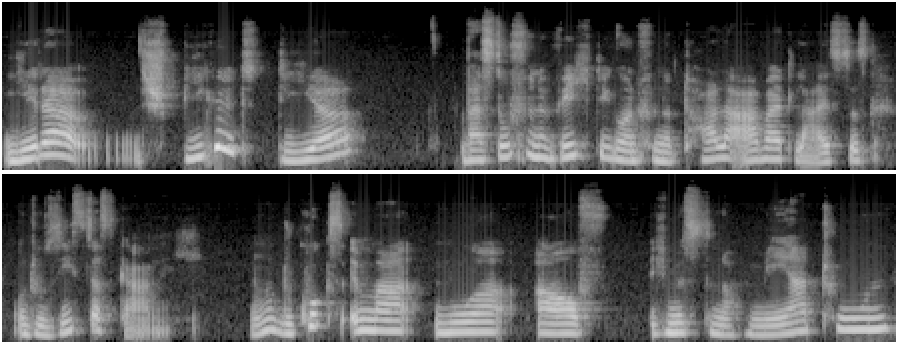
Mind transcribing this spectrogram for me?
jeder spiegelt dir, was du für eine wichtige und für eine tolle Arbeit leistest und du siehst das gar nicht. Ne? Du guckst immer nur auf ich müsste noch mehr tun,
